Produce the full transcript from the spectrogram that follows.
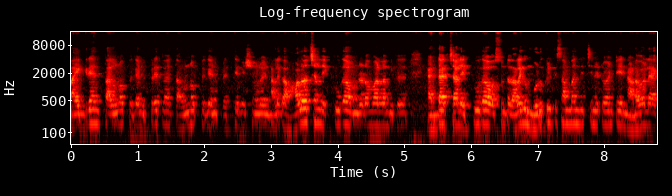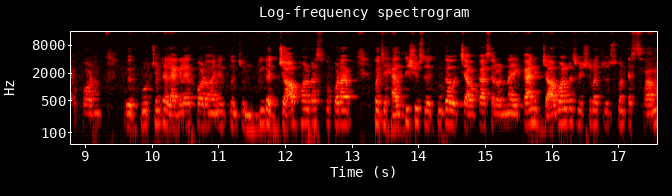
మైగ్రేన్ తలనొప్పి కానీ విపరీతమైన తలనొప్పి కానీ ప్రతి విషయంలో అలాగే ఆలోచనలు ఎక్కువగా ఉండడం వల్ల మీకు హెడ్‌ఏక్ చాలా ఎక్కువగా వస్తుంటుంది అలాగే ముడుకులకి సంబంధించినటువంటి నడవలేకపోవడం, కూర్చుంటే లెగలేకపోవడం అనేది కొంచెం ముఖ్యంగా జాబ్ హోల్డర్స్‌కి కూడా కొంచెం హెల్త్ ఇష్యూస్ ఎక్కువగా వచ్చే అవకాశాలు ఉన్నాయి కానీ జాబ్ హోల్డర్స్ విషయంలో చూసుకుంటే శ్రమ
